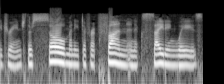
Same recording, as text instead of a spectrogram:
age range. There's so many different fun and exciting ways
